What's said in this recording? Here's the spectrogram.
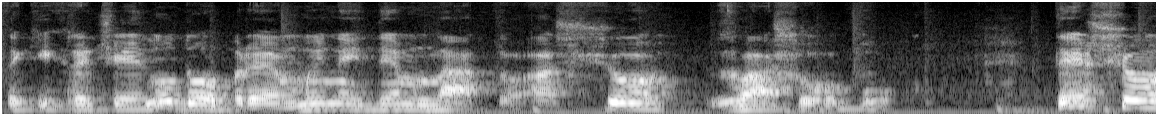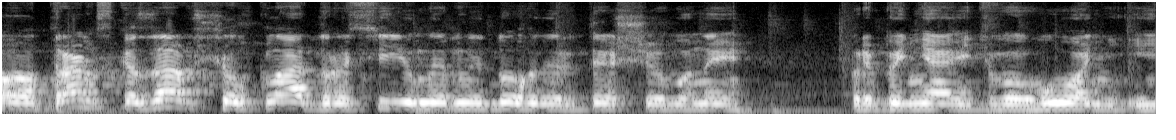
таких речей, ну добре, ми не йдемо в НАТО. А що з вашого боку? Те, що Трамп сказав, що вклад Росії в мирний договір, те, що вони припиняють вогонь і,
